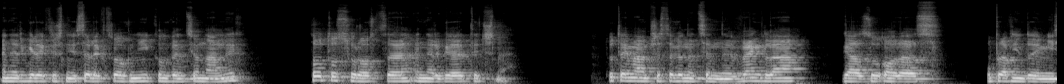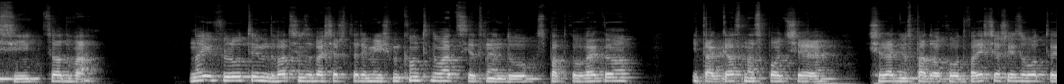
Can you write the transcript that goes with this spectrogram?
energii elektrycznej z elektrowni konwencjonalnych, są to surowce energetyczne. Tutaj mamy przedstawione ceny węgla, gazu oraz uprawnień do emisji CO2. No i w lutym 2024 mieliśmy kontynuację trendu spadkowego i tak gaz na spocie średnio spadł około 26 zł,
